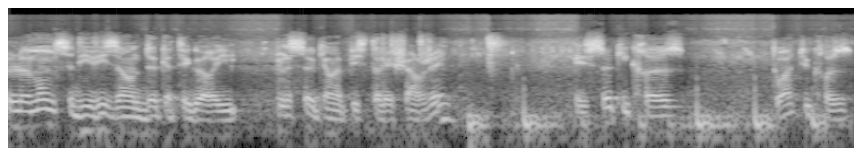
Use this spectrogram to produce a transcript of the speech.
le monde se divise en deux catégories. Ceux qui ont un pistolet chargé et ceux qui creusent. Toi, tu creuses.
